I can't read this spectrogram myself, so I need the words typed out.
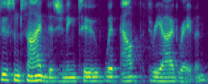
do some side visioning too without the three eyed raven.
